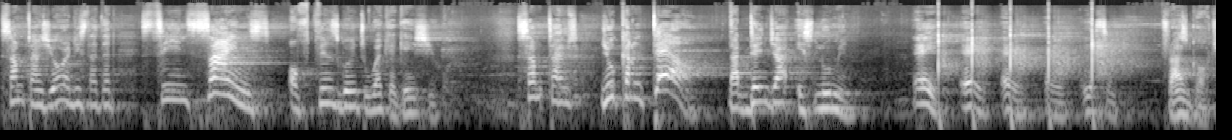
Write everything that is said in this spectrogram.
Sometimes you already started seeing signs of things going to work against you. Sometimes you can tell that danger is looming. Hey, hey, hey, hey, listen. Trust God.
